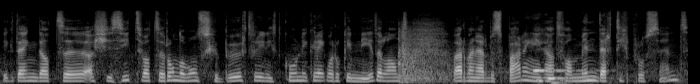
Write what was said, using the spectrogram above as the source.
Ik denk dat uh, als je ziet wat er rondom ons gebeurt, Verenigd Koninkrijk, maar ook in Nederland, waar men naar besparingen gaat van min 30 procent,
